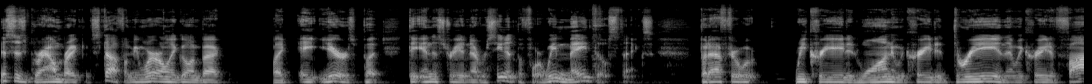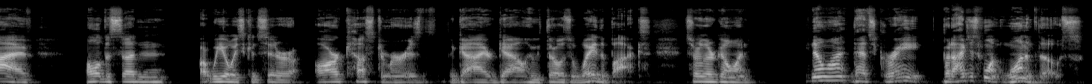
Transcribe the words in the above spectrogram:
this is groundbreaking stuff. I mean, we're only going back like eight years, but the industry had never seen it before. We made those things. But after we created one and we created three and then we created five, all of a sudden, uh, we always consider our customer is the guy or gal who throws away the box. So they're going, you know what? That's great, but I just want one of those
